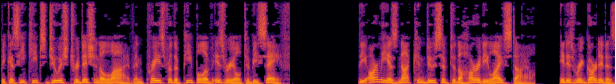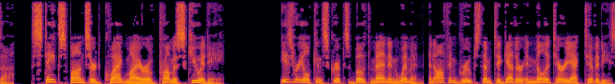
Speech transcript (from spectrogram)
because he keeps Jewish tradition alive and prays for the people of Israel to be safe. The army is not conducive to the Haredi lifestyle. It is regarded as a state-sponsored quagmire of promiscuity. Israel conscripts both men and women, and often groups them together in military activities.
